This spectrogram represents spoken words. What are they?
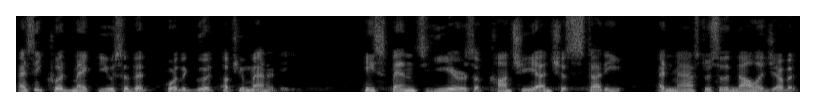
as he could make use of it for the good of humanity. He spends years of conscientious study and masters the knowledge of it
